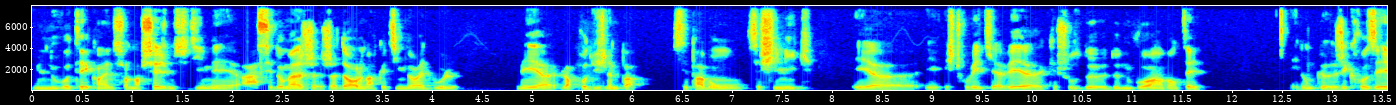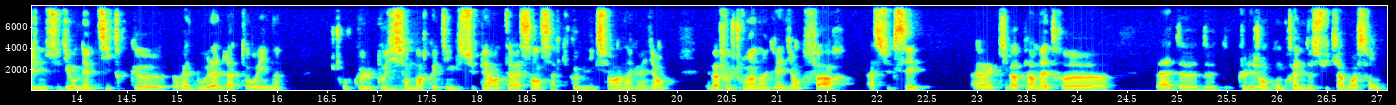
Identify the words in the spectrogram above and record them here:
une nouveauté quand même sur le marché. Je me suis dit, mais ah, c'est dommage, j'adore le marketing de Red Bull, mais leur produit, je l'aime pas. C'est pas bon, c'est chimique, et, et, je trouvais qu'il y avait quelque chose de, de nouveau à inventer. Et donc euh, j'ai creusé, et je me suis dit au même titre que Red Bull a de la taurine, je trouve que le position de marketing est super intéressant, c'est-à-dire qu'il communique sur un ingrédient. Et ben faut que je trouve un ingrédient phare à succès euh, qui va permettre euh, bah, de, de, que les gens comprennent de suite la boisson.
